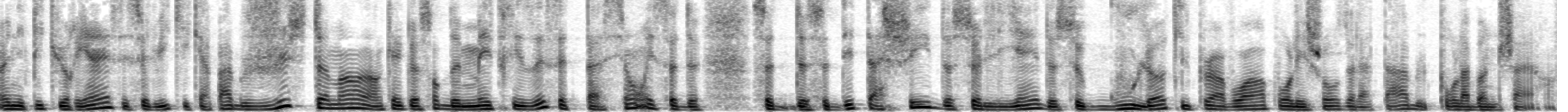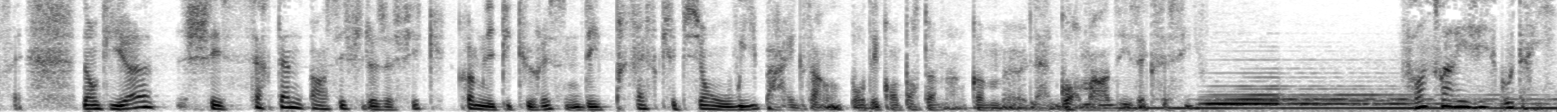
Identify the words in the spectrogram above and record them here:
Un épicurien, c'est celui qui capable justement, en quelque sorte, de maîtriser cette passion et se, de, se, de se détacher de ce lien, de ce goût-là qu'il peut avoir pour les choses de la table, pour la bonne chair, en fait. Donc, il y a chez certaines pensées philosophiques, comme l'épicurisme, des prescriptions, oui, par exemple, pour des comportements comme euh, la gourmandise excessive. François-Régis Goudry.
